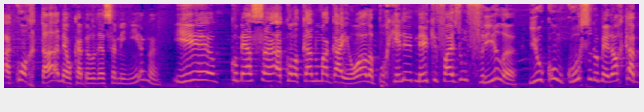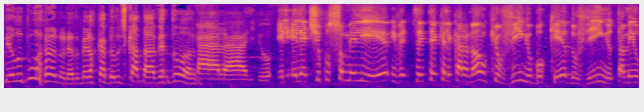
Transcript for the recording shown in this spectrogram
a, a cortar né, o cabelo dessa menina e começa a colocar numa gaiola porque ele meio que faz um frila e o concurso do melhor cabelo do ano, né? Do melhor cabelo de cadáver do ano. Caralho. Ele, ele é tipo sommelier. em vez- aquele cara, não, que o vinho, o buquê do vinho tá meio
